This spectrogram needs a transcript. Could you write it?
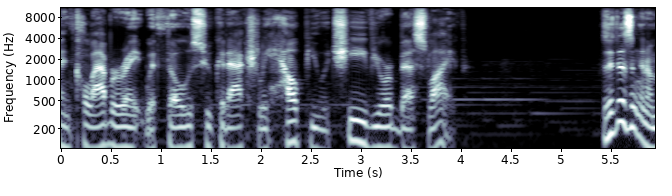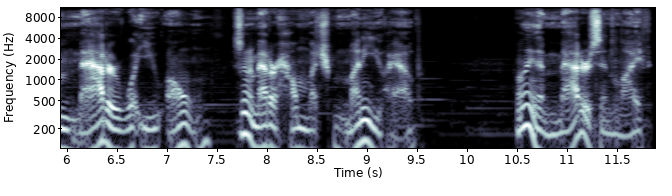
and collaborate with those who could actually help you achieve your best life? Because it doesn't going to matter what you own. it's going to matter how much money you have. The only thing that matters in life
